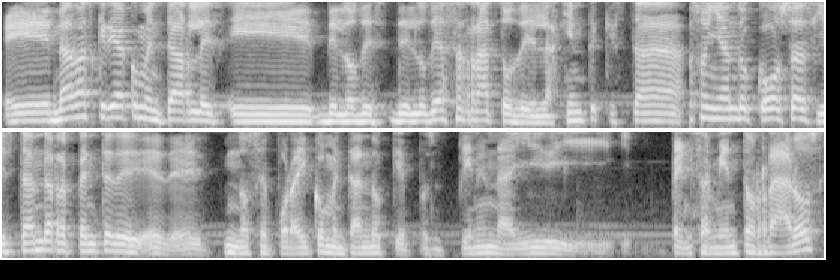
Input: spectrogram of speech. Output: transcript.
eh, nada más quería comentarles eh, de, lo de, lo de hace rato, de la gente que está soñando cosas y están de repente, de, no sé, por ahí comentando que pues tienen ahí pensamientos raros.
